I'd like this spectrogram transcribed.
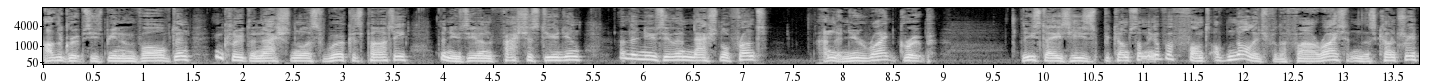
Other groups he's been involved in include the Nationalist Workers' Party, the New Zealand Fascist Union, and the New Zealand National Front, and the New Right Group. These days, he's become something of a font of knowledge for the far right in this country,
